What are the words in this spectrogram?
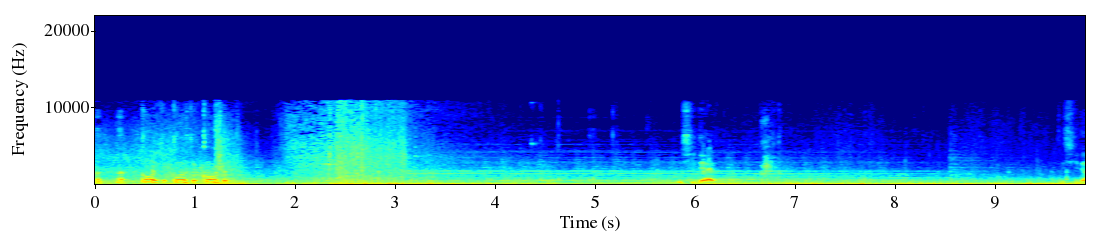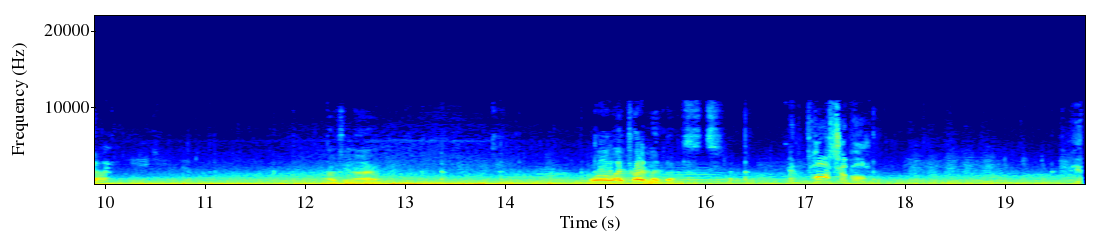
close it, close it, close it! Is she dead? Did she die? How'd you know? Well, I tried my best. Impossible! You,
